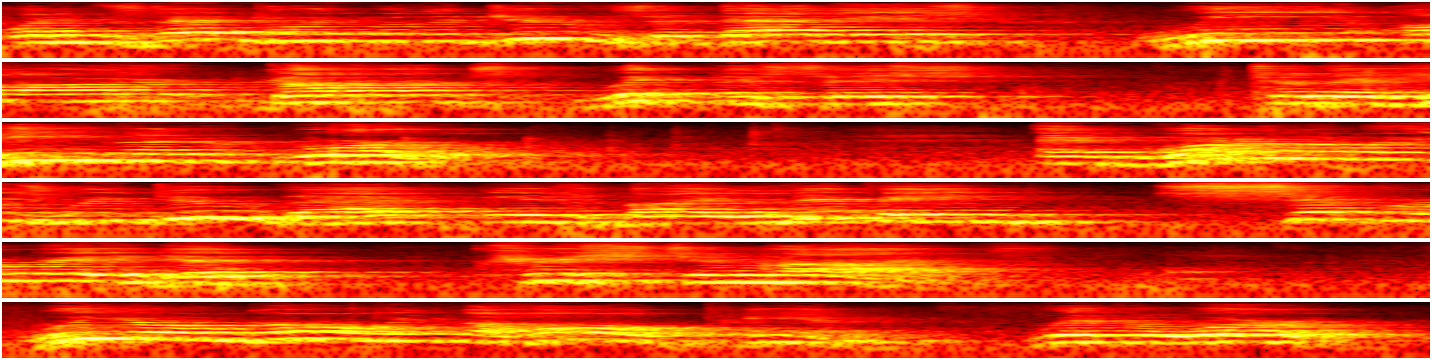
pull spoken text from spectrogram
what he was then doing with the Jews, and that is we are God's witnesses to the heathen world. And one of the ways we do that is by living separated Christian life. We don't go in the hog pen with the world.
